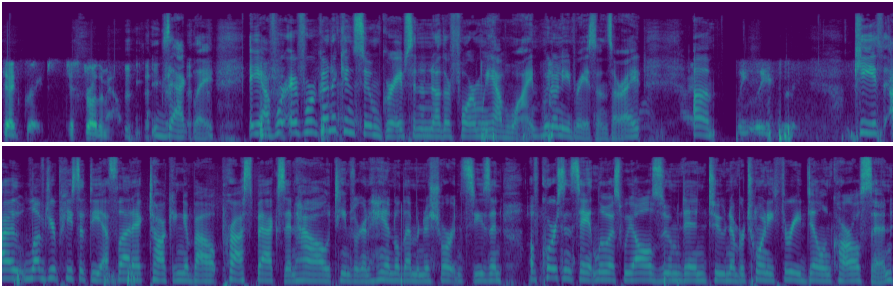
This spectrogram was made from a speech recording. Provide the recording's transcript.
dead grapes. Just throw them out. exactly. Yeah, if we're if we're going to consume grapes in another form, we have wine. We don't need raisins, all right? Um, completely agree. Keith, I loved your piece at The Athletic talking about prospects and how teams are going to handle them in a shortened season. Of course, in St. Louis, we all zoomed into number 23, Dylan Carlson,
